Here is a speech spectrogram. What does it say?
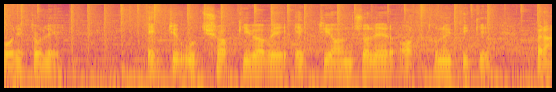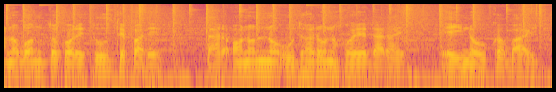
করে তোলে। একটি উৎসব কীভাবে একটি অঞ্চলের অর্থনীতিকে প্রাণবন্ত করে তুলতে পারে, তার অনন্য উদাহরণ হয়ে দাঁড়ায় এই নৌকা বাইচ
